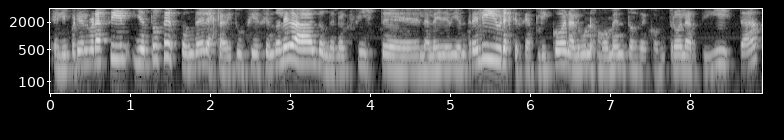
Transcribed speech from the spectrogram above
el Imperial Brasil, y entonces donde la esclavitud sigue siendo legal, donde no existe la ley de vientre libres, que se aplicó en algunos momentos de control artiguista.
